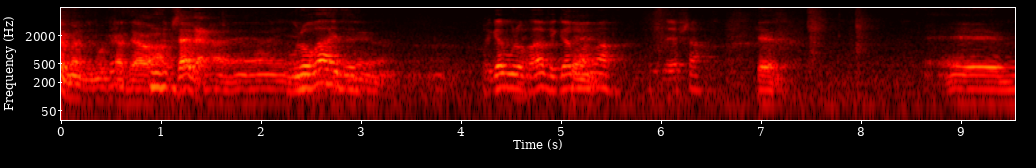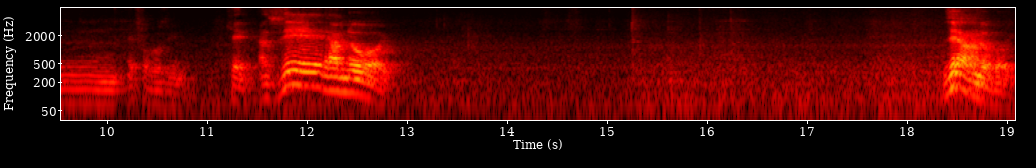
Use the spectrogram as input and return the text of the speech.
אומר דמוקרטיה, אבל בסדר. אה, הוא לא ראה את זה. וגם הוא לא ראה וגם הוא כן. אמר. זה אפשר. כן. אה, איפה רוזין? כן, אז זה רב נורוי. זה רב נורוי.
